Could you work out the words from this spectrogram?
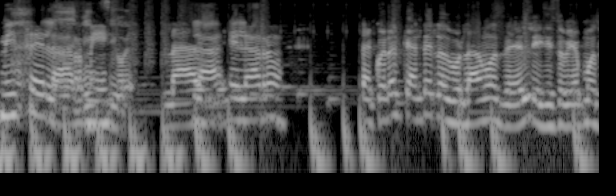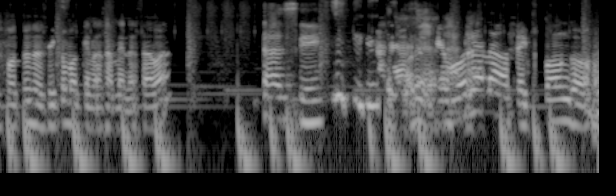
Mitze el La Army. Mitzi. La, La, el Army. ¿Te acuerdas que antes nos burlábamos de él y si subíamos fotos así como que nos amenazaba? Ah, sí. Que bórrala o te expongo.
